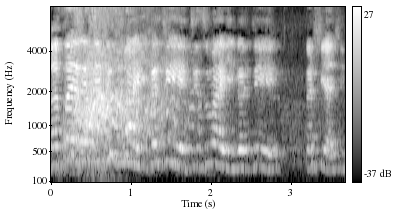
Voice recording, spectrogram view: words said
कसं आहे रे त्याची कशी आहे? याची स्माईल कशी आहे? कशी अशी?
